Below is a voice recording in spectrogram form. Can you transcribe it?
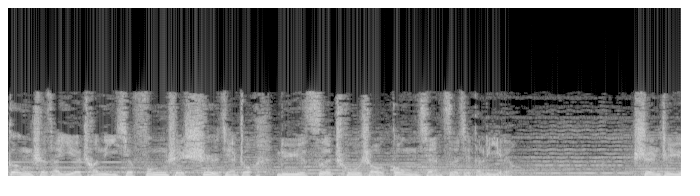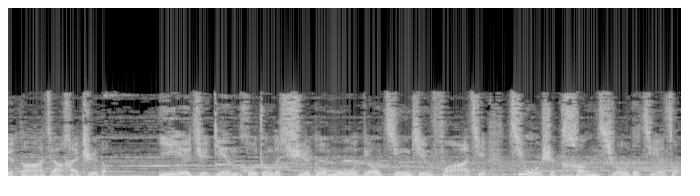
更是在叶川的一些风水事件中屡次出手贡献自己的力量，甚至于大家还知道，叶居店铺中的许多木雕精品法器就是汤球的杰作。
